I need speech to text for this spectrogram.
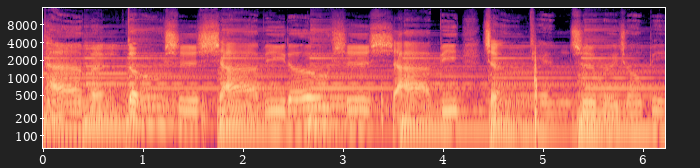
他们都是傻逼，都是傻逼，整天只会装逼。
